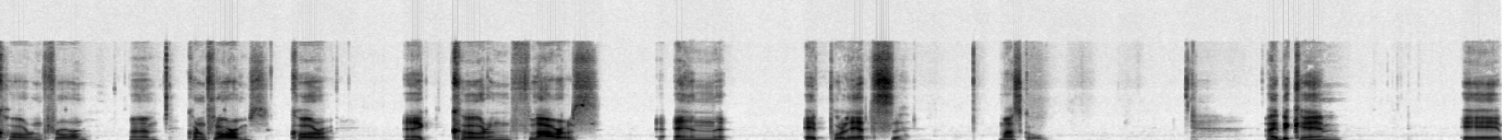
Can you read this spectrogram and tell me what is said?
Cornform, um, Cornflorms, Cor, uh, Cornflowers, and Epaulets, Moscow. I became a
